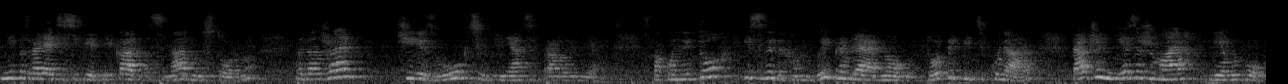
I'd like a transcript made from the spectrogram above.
не позволяйте себе перекатываться на одну сторону. Продолжаем через локти удлиняться вправо и влево. Спокойный вдох и с выдохом выпрямляем ногу до перпендикуляра, также не зажимая левый бок.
